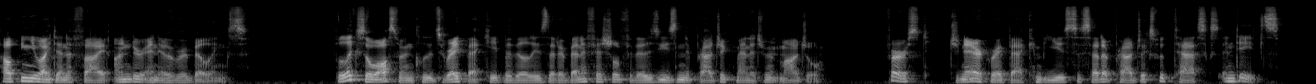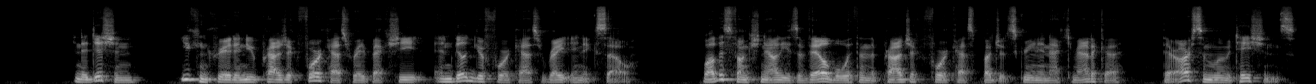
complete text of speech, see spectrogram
helping you identify under and over billings. Velixo also includes writeback capabilities that are beneficial for those using the project management module. First, generic writeback can be used to set up projects with tasks and dates. In addition, you can create a new project forecast writeback sheet and build your forecast right in Excel. While this functionality is available within the project forecast budget screen in Acumatica, there are some limitations.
